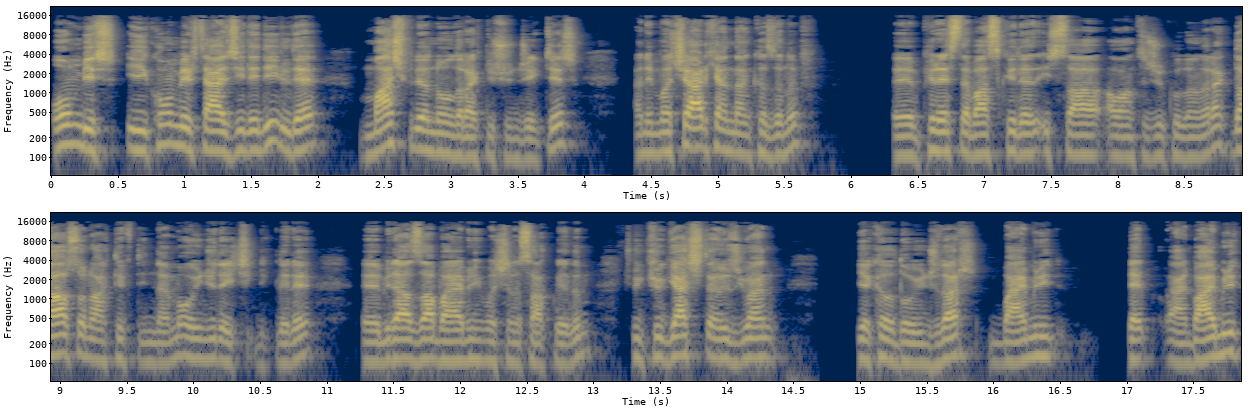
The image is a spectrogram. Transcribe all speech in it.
11 ilk 11 tercihiyle değil de maç planı olarak düşünecektir. Hani maçı erkenden kazanıp e, presle baskıyla iç saha avantajı kullanarak daha sonra aktif dinlenme, oyuncu değişiklikleri e, biraz daha Bayern Münih maçına saklayalım. Çünkü gerçekten özgüven yakaladı oyuncular. Bayern Münih yani Bayern Münih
